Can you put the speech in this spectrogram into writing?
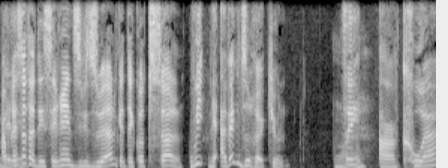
Après ben, ça, t'as des séries individuelles que t'écoutes tout seul. oui, mais avec du recul. Tu sais, en quoi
